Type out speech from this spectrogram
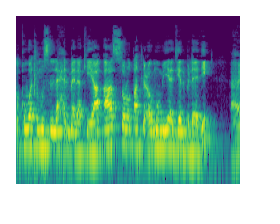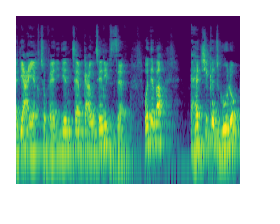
القوات المسلحة الملكية السلطات العمومية ديال بلادي هادي عيقتو في هادي ديال التابك عاوتاني بزاف. ودابا هادشي كتقولوا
